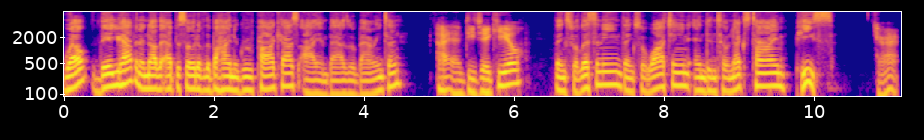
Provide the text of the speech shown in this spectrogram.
Well, there you have it. Another episode of the Behind the Groove podcast. I am Basil Barrington. I am DJ Keo. Thanks for listening. Thanks for watching. And until next time, peace. All right.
